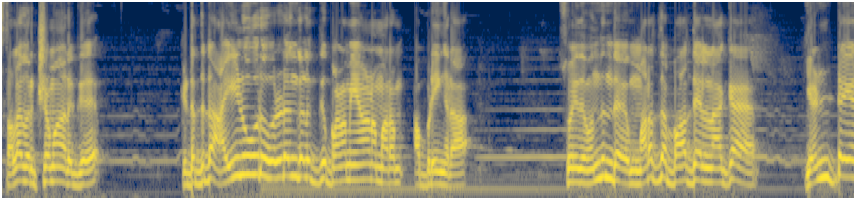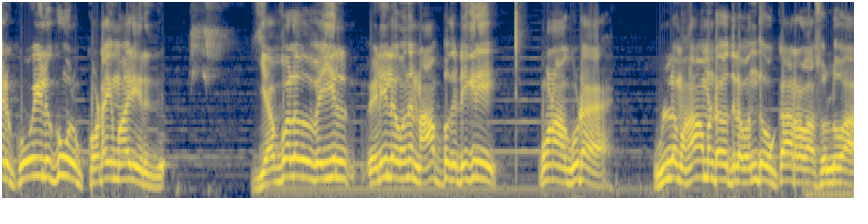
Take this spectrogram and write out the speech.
ஸ்தல விருட்சமாக இருக்குது கிட்டத்தட்ட ஐநூறு வருடங்களுக்கு பழமையான மரம் அப்படிங்கிறா. ஸோ இது வந்து இந்த மரத்தை பார்த்தேன்னாக்க என்டையர் கோயிலுக்கும் ஒரு கொடை மாதிரி இருக்குது எவ்வளவு வெயில் வெளியில் வந்து நாற்பது டிகிரி போனால் கூட உள்ள மகாமண்டபத்தில் வந்து உட்கார்றவா சொல்லுவா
